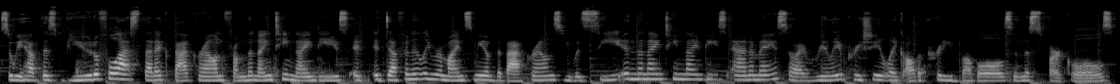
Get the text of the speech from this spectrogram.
So we have this beautiful aesthetic background from the 1990s. It, it definitely reminds me of the backgrounds you would see in the 1990s anime, so I really appreciate like all the pretty bubbles and the sparkles.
